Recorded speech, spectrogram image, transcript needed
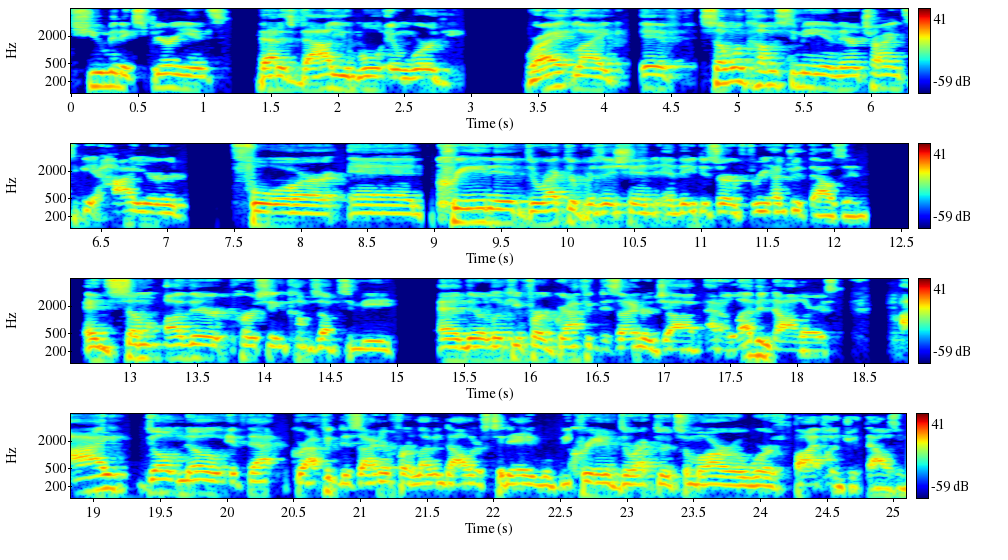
human experience that is valuable and worthy? Right? Like, if someone comes to me and they're trying to get hired for an creative director position and they deserve 300,000 and some other person comes up to me and they're looking for a graphic designer job at $11, I don't know if that graphic designer for $11 today will be creative director tomorrow worth $500,000,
